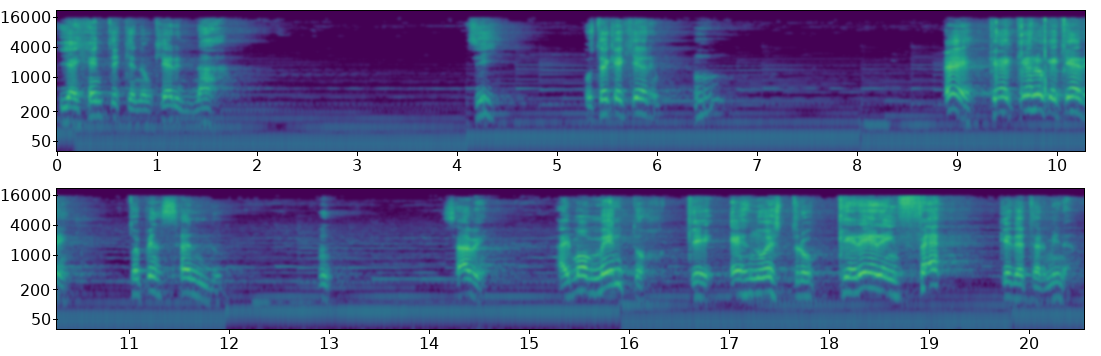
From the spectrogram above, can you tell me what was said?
Y hay gente que no quiere nada. Sí. ¿Usted qué quiere? ¿Mm? Eh, ¿qué, ¿qué, es lo que quiere? Estoy pensando. ¿Mm? ¿Sabe? Hay momentos que es nuestro querer en fe que determina.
